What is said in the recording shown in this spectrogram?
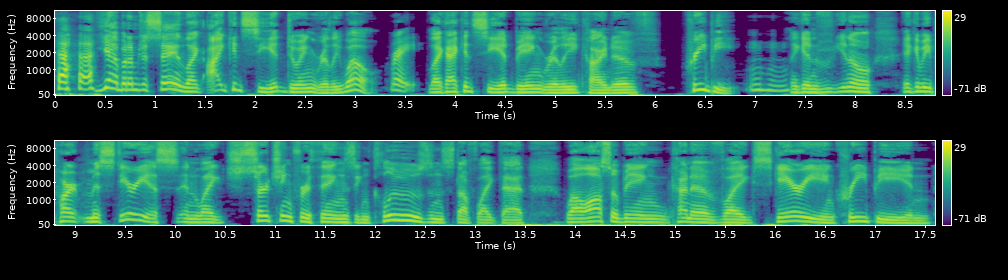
that. yeah, but I'm just saying, like, I could see it doing really well. right. Like, I could see it being really kind of creepy. Mm-hmm. Like, and you know, it could be part mysterious and like searching for things and clues and stuff like that, while also being kind of like scary and creepy and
